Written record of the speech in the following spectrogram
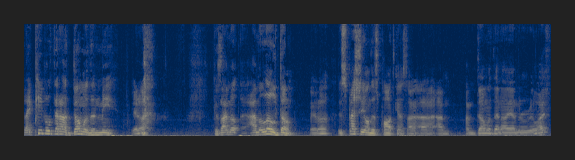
Like people that are dumber than me, you know? Because I'm a, I'm a little dumb you know, especially on this podcast. I, I I'm I'm dumber than I am in real life.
